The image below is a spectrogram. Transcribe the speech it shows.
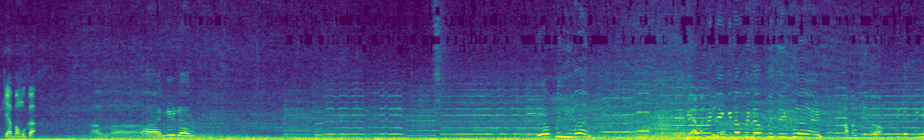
Okey, abang buka. Allah. Ah, ni dah. Berapa ni bang? Kenapa ni? Kenapa kenapa saya buat? Abang kira tak? Kita guna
